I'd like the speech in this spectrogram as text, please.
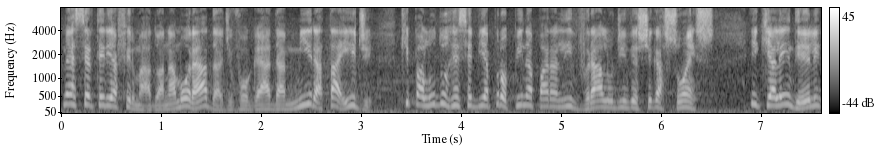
Messer teria afirmado à namorada, advogada Mira Taide, que Paludo recebia propina para livrá-lo de investigações e que, além dele,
